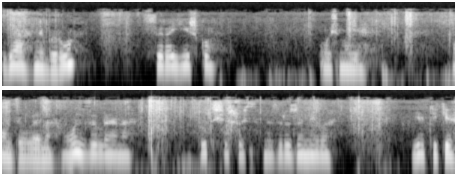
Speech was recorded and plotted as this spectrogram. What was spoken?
Я не беру сироїшку. Ось моє. Вон зелена, вон зелена. Тут ще щось незрозуміло. Я тільки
